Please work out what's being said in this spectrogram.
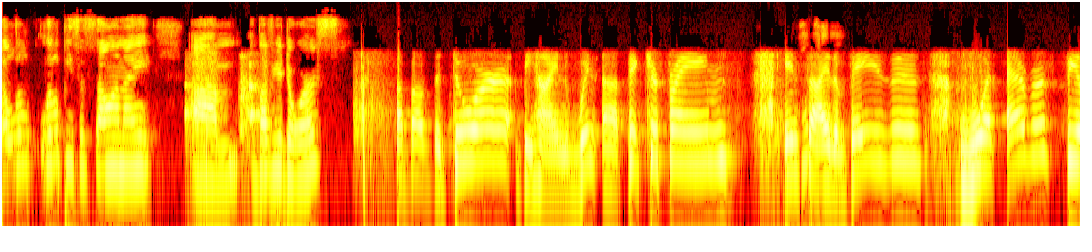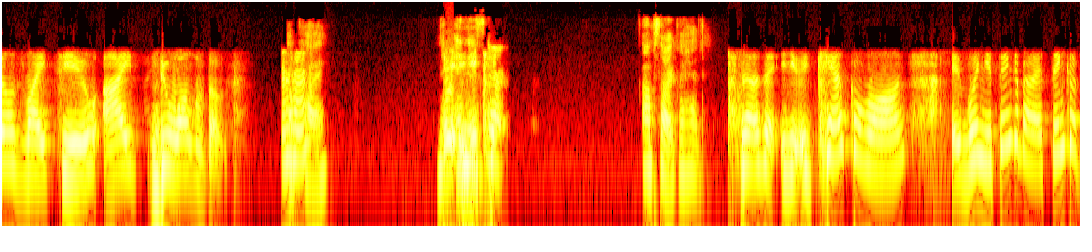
a little little piece of selenite um, above your doors? Above the door, behind win- uh, picture frames, inside of vases, whatever feels right to you. I do all of those. Mm-hmm. Okay. It, and is there, I'm sorry. Go ahead. No, you can't go wrong. When you think about it, think of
